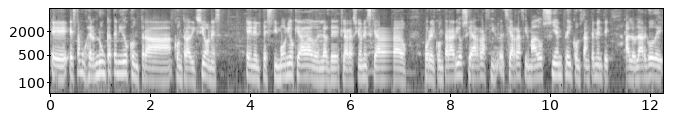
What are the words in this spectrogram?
Eh, esta mujer nunca ha tenido contra, contradicciones en el testimonio que ha dado, en las declaraciones que ha dado. Por el contrario, se ha, reafirmado siempre y constantemente a lo largo de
